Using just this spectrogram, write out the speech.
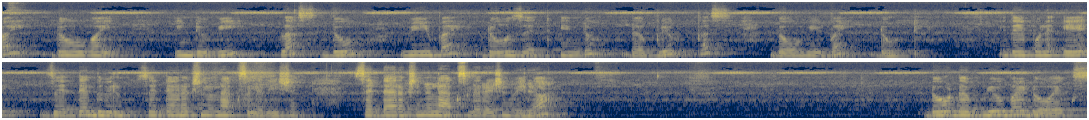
ബൈ ഡോ വൈ ഇന്റു വി പ്ലസ് ഡോ വി ബൈ ഡോ സെഡ് ഇന്റു ഡബ്ല്യു പ്ലസ് ഡോ വി ബൈ ഡോ ടി ഇതേപോലെ എ സെഡ് എന്ത് വരും? സെഡ് ഡയറക്ഷനുള്ള ആക്സിലറേഷൻ സെഡ് ഡയറക്ഷനിലുള്ള ആക്സിലറേഷൻ വരിക. ഡോ ഡബ്ല്യു ബൈ ഡോ എക്സ്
